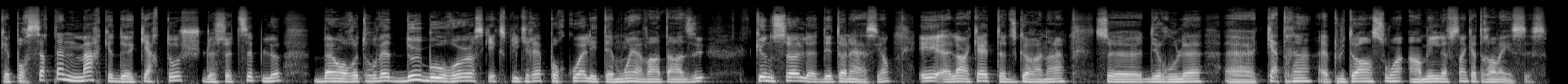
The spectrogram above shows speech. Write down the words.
que pour certaines marques de cartouches de ce type-là, ben, on retrouvait deux bourrures, ce qui expliquerait pourquoi les témoins avaient entendu qu'une seule détonation. Et euh, l'enquête du coroner se déroulait euh, quatre ans euh, plus tard, soit en 1986.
